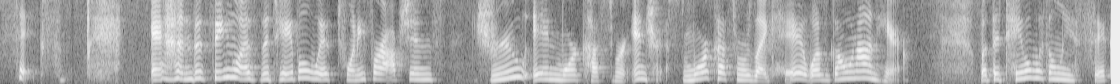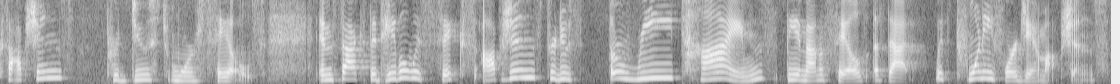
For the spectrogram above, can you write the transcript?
six. And the thing was, the table with 24 options drew in more customer interest. More customers like, hey, what's going on here? But the table with only six options produced more sales. In fact, the table with six options produced three times the amount of sales of that with 24 jam options.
